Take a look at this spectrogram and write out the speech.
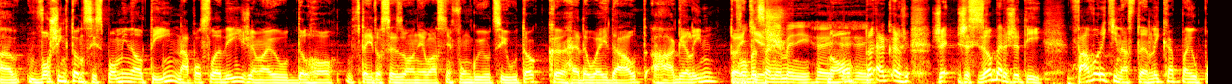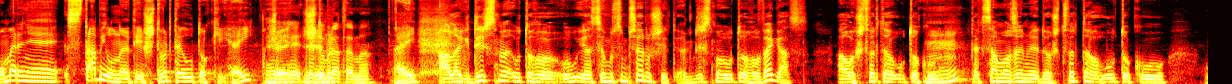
A Washington si spomínal ty naposledy, že majú dlho v tejto sezóne vlastne fungujúci útok, Hathaway, Dowd a Hagelin. To Vôbec je tiež, sa nemení. Hej, no, hej, hej. To je, že, že si zober, že tí favoriti na Stanley Cup majú pomerne stabilné tie štvrté útoky, hej? Hej, že, hej to je že, dobrá téma. Hej. Ale když jsme u toho, ja sa musím přerušiť, a když jsme u toho Vegas a o štvrtého útoku, mm-hmm. tak samozřejmě do štvrtého útoku eh,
